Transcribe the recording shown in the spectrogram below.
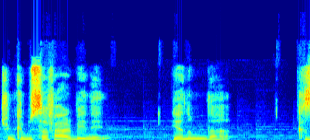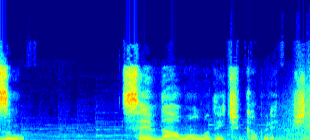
Çünkü bu sefer beni yanımda kızım sevdam olmadığı için kabul etmişti.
